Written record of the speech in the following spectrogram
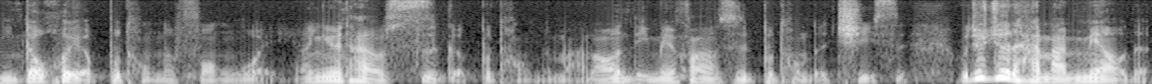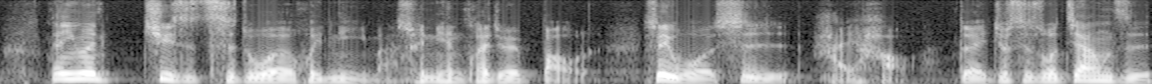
你都会有不同的风味啊，因为它有四个不同的嘛，然后里面放的是不同的 cheese，我就觉得还蛮妙的。但因为 cheese 吃多了会腻嘛，所以你很快就会饱了。所以我是还好，对，就是说这样子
